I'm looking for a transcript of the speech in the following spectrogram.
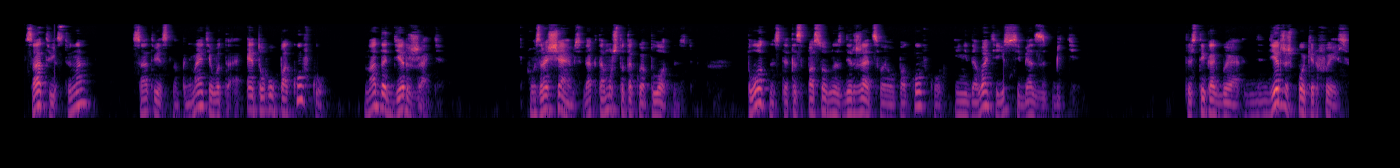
Соответственно, соответственно, понимаете, вот эту упаковку надо держать. Возвращаемся да, к тому, что такое плотность. Плотность – это способность держать свою упаковку и не давать ее с себя сбить. То есть ты как бы держишь покер-фейс,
